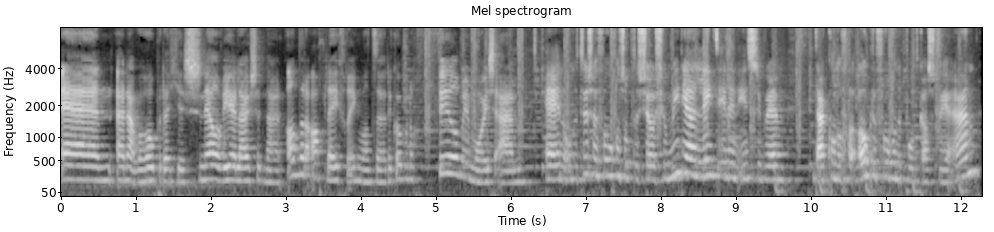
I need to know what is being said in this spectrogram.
En uh, nou, we hopen dat je snel weer luistert naar een andere aflevering, want uh, er komen nog veel meer moois aan. En ondertussen volg ons op de social media, LinkedIn en Instagram. Daar kondigen we ook de volgende podcast weer aan.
